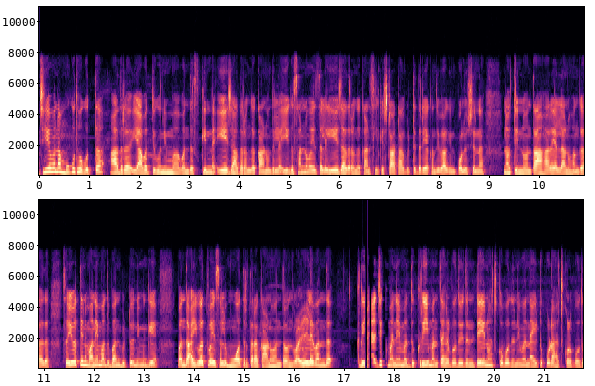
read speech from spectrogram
ಜೀವನ ಮುಗಿದು ಹೋಗುತ್ತೆ? ಆದ್ರೆ ಯಾವತ್ತಿಗೂ ನಿಮ್ಮ ಒಂದು ಸ್ಕಿನ್ ಏಜ್ ಆದರಂಗೆ ಕಾಣೋದಿಲ್ಲ ಈಗ ಸಣ್ಣ ವಯಸ್ಸಲ್ಲಿ ಏಜ್ ಆದರಂಗೆ ಕಾಣಿಸ್ಲಿಕ್ಕೆ ಸ್ಟಾರ್ಟ್ ಆಗಿಬಿಟ್ಟಿದ್ದಾರೆ. ಯಾಕಂದ್ರೆ ಇವಾಗಿನ ಪೊಲ್ಯೂಷನ್ ನಾವು ತಿನ್ನುವಂಥ ಆಹಾರ ಎಲ್ಲಾನು ಹಂಗೆ ಅದ. ಸೊ ಇವತ್ತಿನ ಮನೆ ಮದ್ದು ಬಂದುಬಿಟ್ಟು ನಿಮಗೆ ಒಂದು ಐವತ್ತು ವಯಸ್ಸಲ್ಲೂ ಮೂವತ್ತರ ಥರ ಕಾಣುವಂಥ ಒಂದು ಒಳ್ಳೆ ಒಂದು ಕ್ರೀಮ್ ಮ್ಯಾಜಿಕ್ ಮನೆ ಮದ್ದು ಕ್ರೀಮ್ ಅಂತ ಹೇಳ್ಬೋದು, ಇದನ್ನ ಡೇನು ಹಚ್ಕೋಬೋದು, ನೀವು ನೈಟು ಕೂಡ ಹಚ್ಕೊಳ್ಬೋದು.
